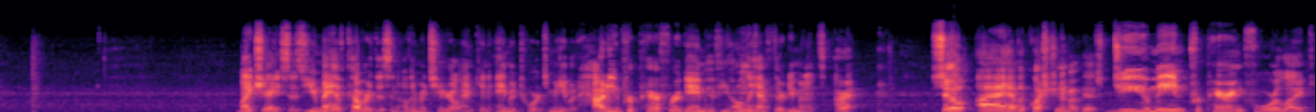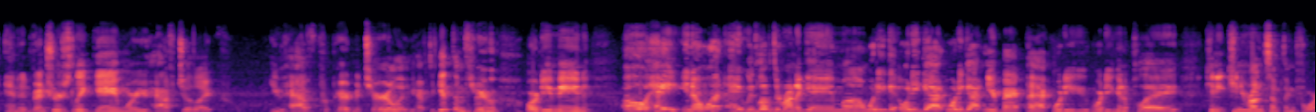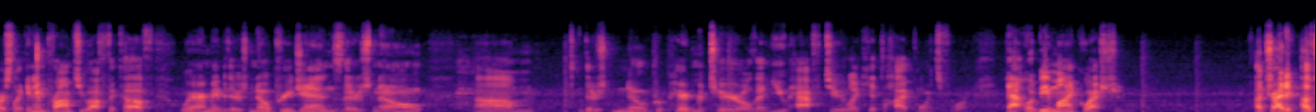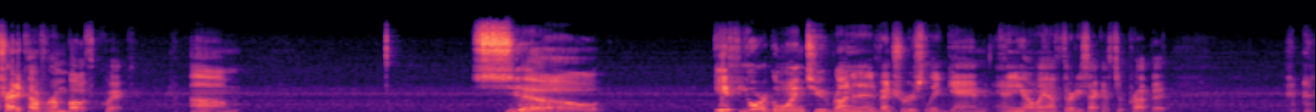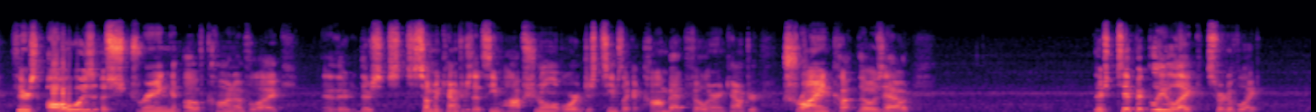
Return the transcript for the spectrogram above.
Mike Shea says, You may have covered this in other material and can aim it towards me, but how do you prepare for a game if you only have 30 minutes? All right. So I have a question about this. Do you mean preparing for like an Adventures League game where you have to like you have prepared material that you have to get them through, or do you mean oh hey you know what? Hey we'd love to run a game uh, what do you get what do you got what do you got in your backpack? What do you what are you going to play? Can you can you run something for us like an impromptu off the cuff where maybe there's no pre-gens there's no um, there's no prepared material that you have to like hit the high points for? That would be my question I'll try to I'll try to cover them both quick. Um, so, if you're going to run an Adventurers League game and you only have 30 seconds to prep it, there's always a string of kind of like uh, there, there's some encounters that seem optional or just seems like a combat filler encounter. Try and cut those out. There's typically like sort of like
